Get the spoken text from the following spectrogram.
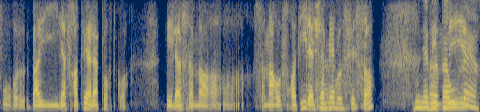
pour. euh, bah, il a frappé à la porte quoi. Et là, ça m'a ça m'a refroidi. Il a jamais Ah. refait ça. Vous n'avez Euh, pas mais- ouvert.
